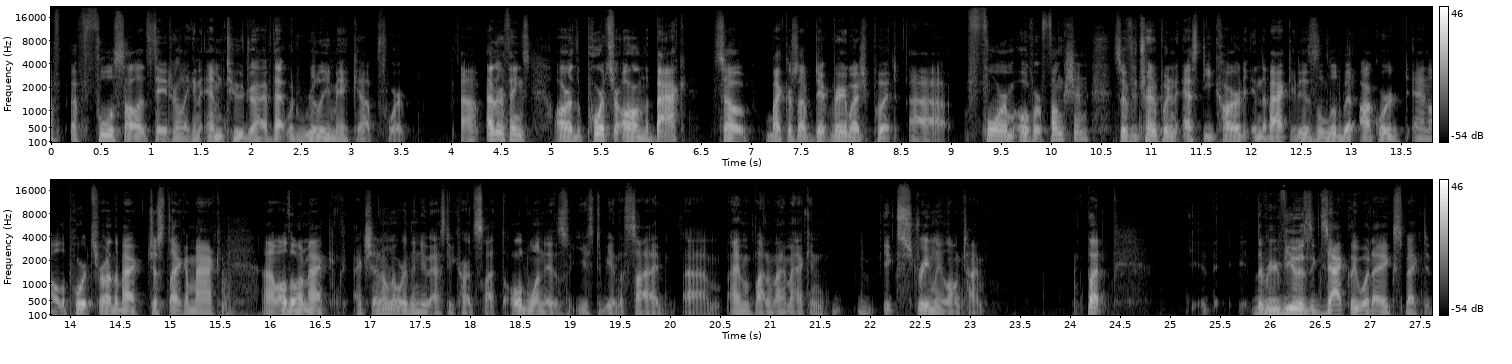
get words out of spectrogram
a, a, full solid state or like an M2 drive. That would really make up for it. Um, other things are the ports are all on the back, so Microsoft very much put uh, form over function. So if you're trying to put an SD card in the back, it is a little bit awkward, and all the ports are on the back, just like a Mac. Um, although on Mac, actually, I don't know where the new SD card slot. The old one is used to be on the side. Um, I haven't bought an iMac in extremely long time, but the review is exactly what I expected.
